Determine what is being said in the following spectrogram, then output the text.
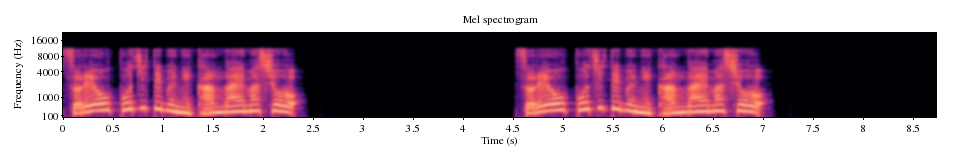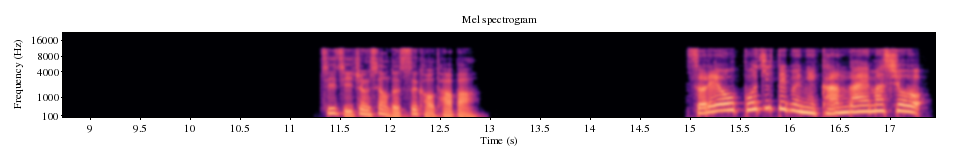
それをポジティブに考えましょう。それをポジティブに考えましょう。积极正向的思考它吧。それをポジティブに考えましょう。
